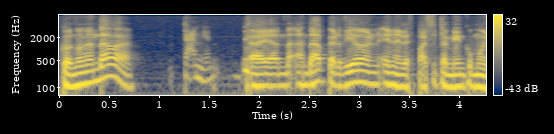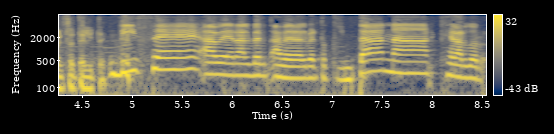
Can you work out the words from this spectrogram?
¿Con dónde andaba? También. Ay, and- andaba perdido en, en el espacio también como el satélite. Dice, a ver, Albert, a ver, Alberto Quintana, Gerardo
